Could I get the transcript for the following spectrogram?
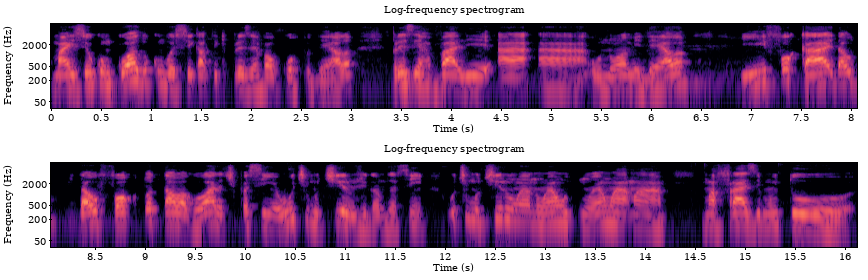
mas eu concordo com você que ela tem que preservar o corpo dela, preservar ali a, a, o nome dela e focar e dar o, dar o foco total agora, tipo assim, o último tiro, digamos assim. O último tiro não é, não é, um, não é uma, uma, uma frase muito.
